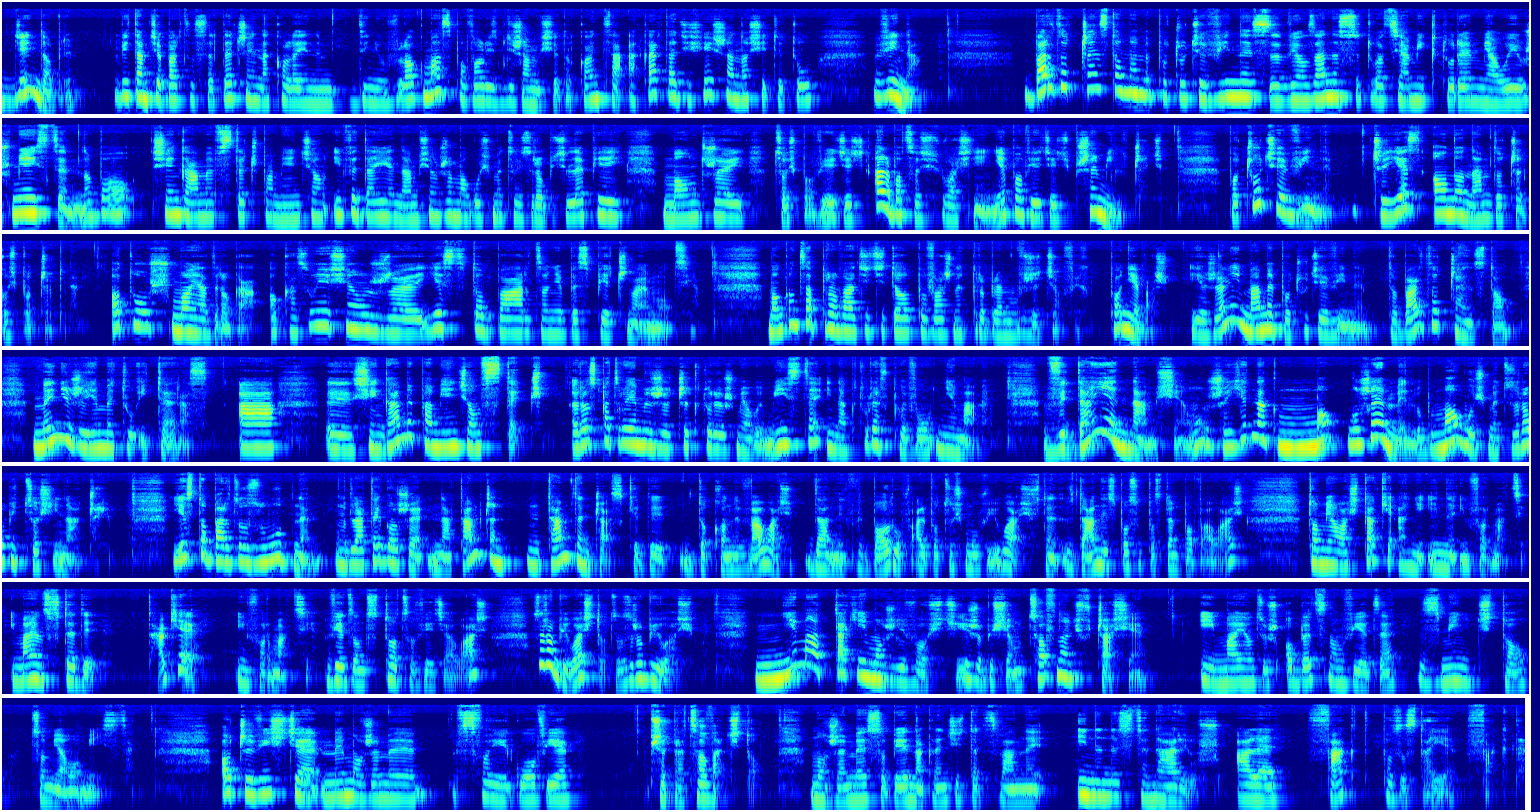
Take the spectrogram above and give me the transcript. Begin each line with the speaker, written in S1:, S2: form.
S1: Dzień dobry. Witam Cię bardzo serdecznie na kolejnym dniu Vlogmas. Powoli zbliżamy się do końca, a karta dzisiejsza nosi tytuł Wina. Bardzo często mamy poczucie winy związane z sytuacjami, które miały już miejsce, no bo sięgamy wstecz pamięcią i wydaje nam się, że mogłyśmy coś zrobić lepiej, mądrzej, coś powiedzieć albo coś właśnie nie powiedzieć, przemilczeć. Poczucie winy. Czy jest ono nam do czegoś potrzebne? Otóż, moja droga, okazuje się, że jest to bardzo niebezpieczna emocja, mogąca prowadzić do poważnych problemów życiowych, ponieważ jeżeli mamy poczucie winy, to bardzo często my nie żyjemy tu i teraz, a y, sięgamy pamięcią wstecz. Rozpatrujemy rzeczy, które już miały miejsce i na które wpływu nie mamy. Wydaje nam się, że jednak możemy lub mogłyśmy zrobić coś inaczej. Jest to bardzo złudne, dlatego że na tamten, tamten czas, kiedy dokonywałaś danych wyborów albo coś mówiłaś, w, ten, w dany sposób postępowałaś, to miałaś takie, a nie inne informacje. I mając wtedy takie informacje, wiedząc to, co wiedziałaś, zrobiłaś to, co zrobiłaś. Nie ma takiej możliwości, żeby się cofnąć w czasie i mając już obecną wiedzę, zmienić to, co miało miejsce. Oczywiście my możemy w swojej głowie przepracować to. Możemy sobie nakręcić tak zwany inny scenariusz, ale fakt pozostaje faktem.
